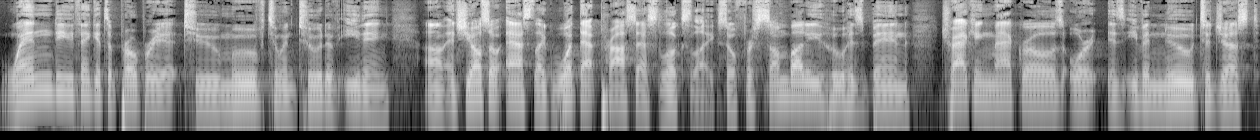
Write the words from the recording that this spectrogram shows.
when do you think it's appropriate to move to intuitive eating? Um, and she also asked like what that process looks like. So for somebody who has been tracking macros or is even new to just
